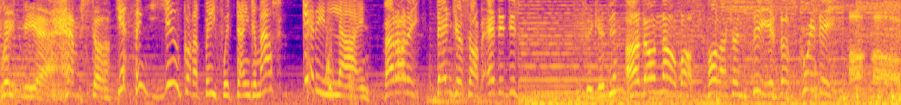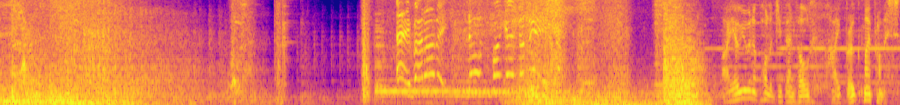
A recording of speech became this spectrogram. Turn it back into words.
bring me a hamster. You think you've got a beef with Danger Mouse? Get in line! Baroni, Danger Sub, edit this. Did they get him? I don't know, boss. All I can see is the squidding. Uh-oh. Hey, Baroni, don't forget the pig! I owe you an apology, Penfold. I broke my promise.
